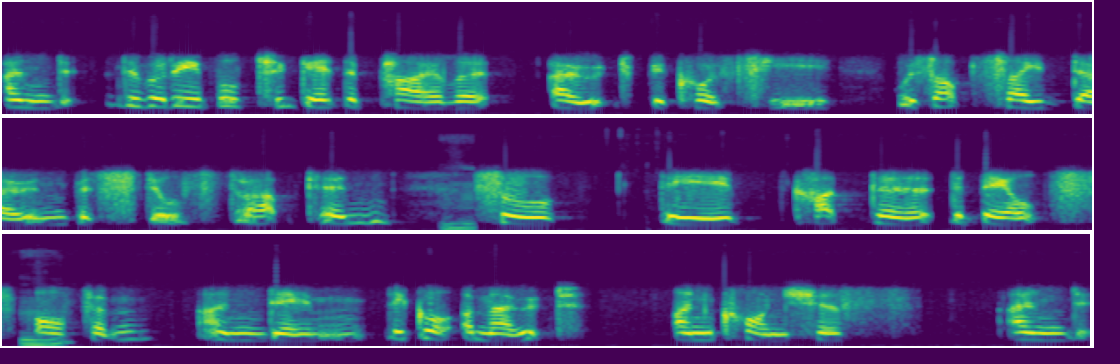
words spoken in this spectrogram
and they were able to get the pilot out because he was upside down but still strapped in. So they cut the, the belts off him and um, they got him out unconscious. And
